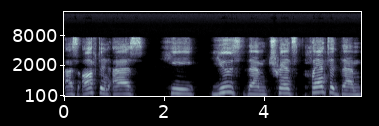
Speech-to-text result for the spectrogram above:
as often as he used them, transplanted them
